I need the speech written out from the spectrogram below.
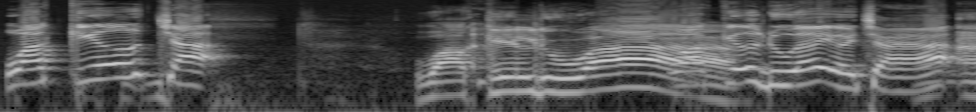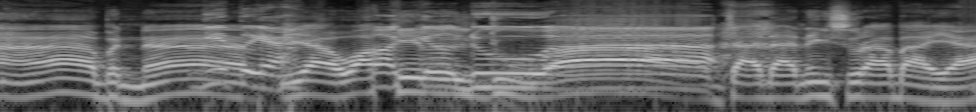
Wakil Ca Wakil dua Wakil dua yo Ca Ah benar Gitu ya? Iya wakil, Wakil dua. dua Cak Daning Surabaya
